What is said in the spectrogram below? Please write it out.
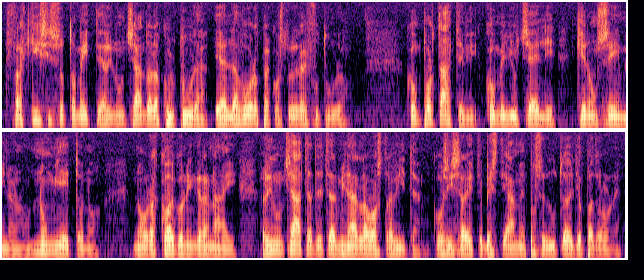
Fra chi si sottomette rinunciando alla cultura e al lavoro per costruire il futuro. Comportatevi come gli uccelli che non seminano, non mietono, non raccolgono in granai. Rinunciate a determinare la vostra vita, così sarete bestiame posseduto dal Dio padrone.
